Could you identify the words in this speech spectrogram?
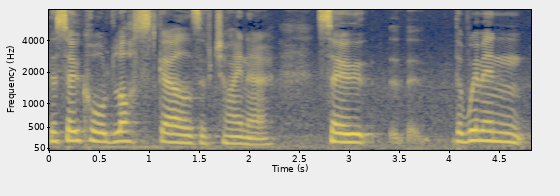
the so called lost girls of China. So the women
